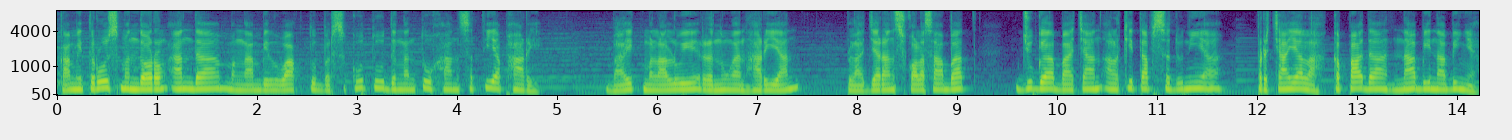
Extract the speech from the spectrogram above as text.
Kami terus mendorong Anda mengambil waktu bersekutu dengan Tuhan setiap hari, baik melalui renungan harian, pelajaran sekolah sahabat, juga bacaan Alkitab sedunia, percayalah kepada nabi-nabinya,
